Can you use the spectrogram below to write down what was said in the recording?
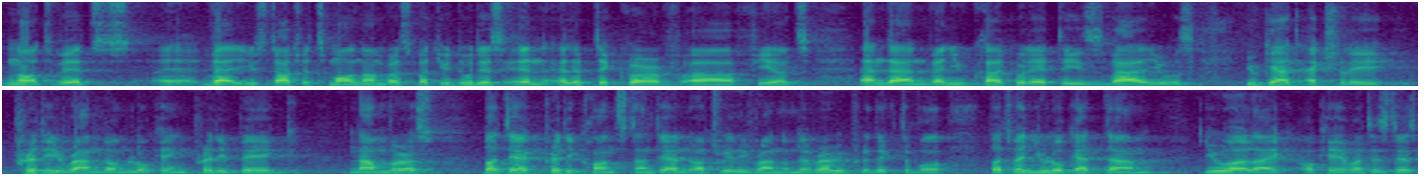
not with, uh, well, you start with small numbers, but you do this in elliptic curve uh, fields. And then when you calculate these values, you get actually pretty random looking, pretty big numbers, but they're pretty constant. They're not really random, they're very predictable. But when you look at them, you are like, okay, what is this?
